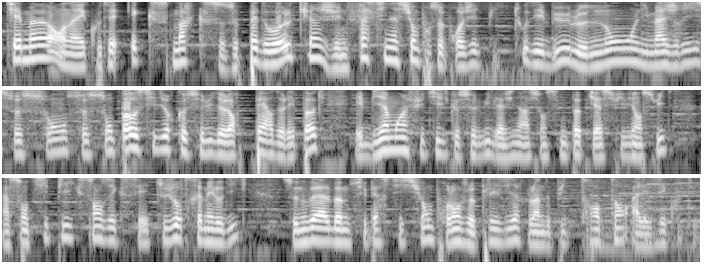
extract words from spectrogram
Scammer, on a écouté X Marks the Pedwalk. J'ai une fascination pour ce projet depuis tout début. Le nom, l'imagerie, ce son, ce son pas aussi dur que celui de leur père de l'époque et bien moins futile que celui de la génération synth-pop qui a suivi ensuite. Un son typique, sans excès, toujours très mélodique. Ce nouvel album Superstition prolonge le plaisir que l'on a depuis 30 ans à les écouter.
